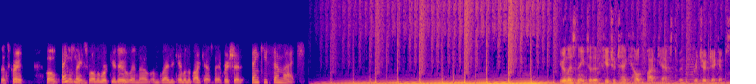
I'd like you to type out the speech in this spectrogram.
that's great. Well, Thank know, you. thanks for all the work you do, and uh, I'm glad you came on the podcast. I appreciate it. Thank you so much. You're listening to the Future Tech Health Podcast with Richard Jacobs.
